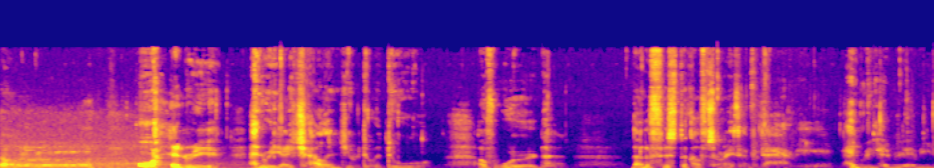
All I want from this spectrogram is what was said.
no, no, no. Or oh, Henry. Henry, I challenge you to a duel of word. Not of fisticuffs or anything, but Harry. Henry, Henry, I mean,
